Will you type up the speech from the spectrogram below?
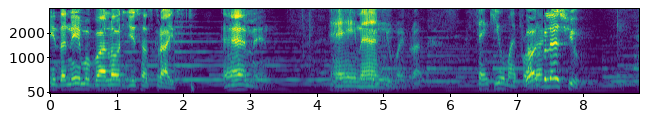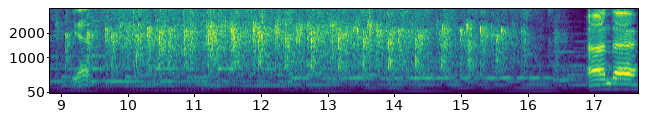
in the name of our Lord Jesus Christ. Amen. Amen. Thank you, my brother. Thank you, my brother. God bless you. Yes. And uh,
